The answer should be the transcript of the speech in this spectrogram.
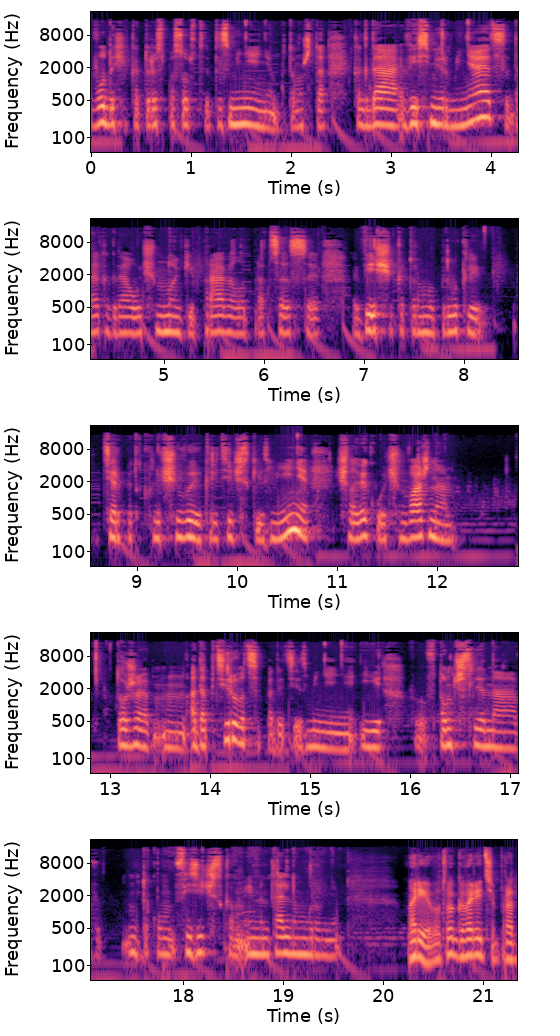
в отдыхе, который способствует изменениям, потому что когда весь мир меняется, да, когда очень многие правила, процессы, вещи, к которым мы привыкли, терпят ключевые критические изменения, человеку очень важно тоже адаптироваться под эти изменения, и в том числе на ну, таком физическом и ментальном уровне. Мария, вот вы говорите про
